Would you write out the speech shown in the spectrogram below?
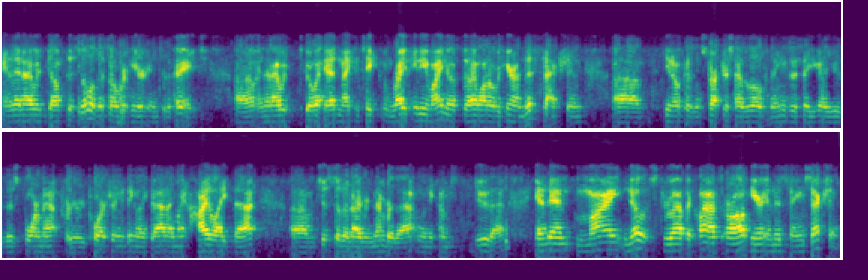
and then I would dump the syllabus over here into the page. Uh, and then I would go ahead and I can take write any of my notes that I want over here on this section, uh, you know, because instructors have little things. They say you got to use this format for your reports or anything like that. I might highlight that um, just so that I remember that when it comes to do that. And then my notes throughout the class are all here in this same section.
